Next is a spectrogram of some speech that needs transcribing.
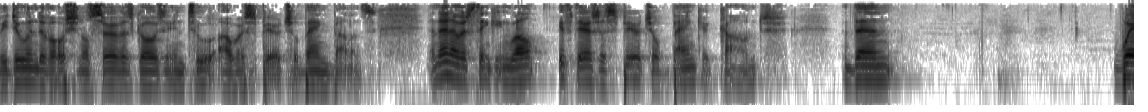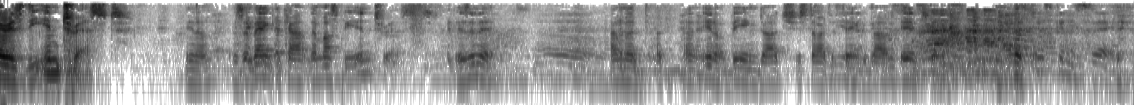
we do in devotional service goes into our spiritual bank balance. And then I was thinking, well, if there's a spiritual bank account, then where is the interest? You know, there's a bank account, there must be interest, isn't it? I'm a, a, a, you know, being Dutch, you start to think about interest. I was just going to say.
